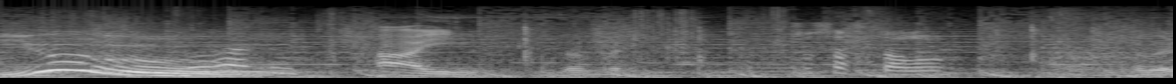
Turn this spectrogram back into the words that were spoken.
Juuu. Uhadni. Aj, dobrý, Co se stalo? dobrý.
